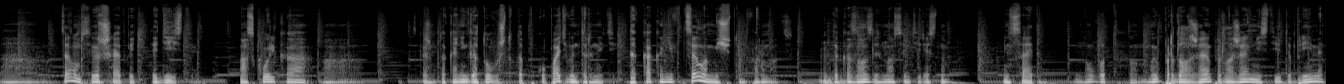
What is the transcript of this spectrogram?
э, в целом совершают какие-то действия, насколько скажем так, они готовы что-то покупать в интернете, да как они в целом ищут информацию. Mm-hmm. Это оказалось для нас интересным инсайтом. Ну вот мы продолжаем, продолжаем нести это бремя,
